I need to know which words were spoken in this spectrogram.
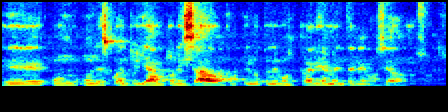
eh, un, descuento ya autorizado porque lo tenemos previamente negociado nosotros.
